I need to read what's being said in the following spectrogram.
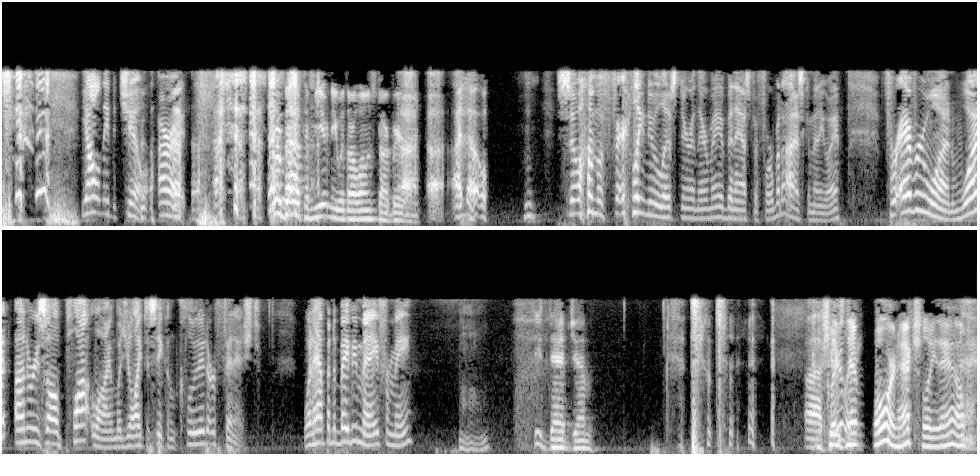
Y'all need to chill. All right. We're about to mutiny with our Lone Star Beer. Man. I know. So I'm a fairly new listener, and there may have been asked before, but I'll ask him anyway. For everyone, what unresolved plot line would you like to see concluded or finished? What happened to Baby May for me? She's dead, Jim. Uh, she was clearly, never born, actually. Now,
